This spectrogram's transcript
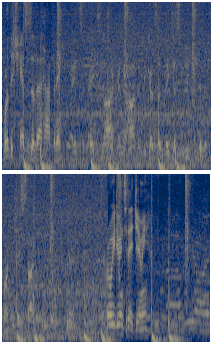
What are the chances of that happening? It's, it's not gonna happen because uh, they just reaching the fucking side and today. What are we doing today, Jimmy? we are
